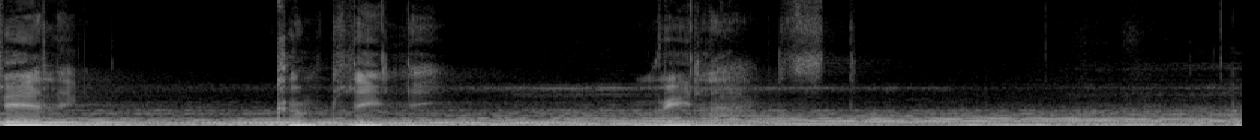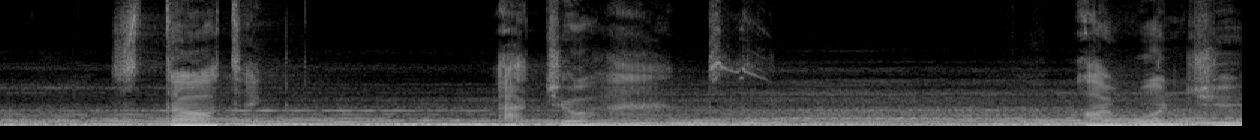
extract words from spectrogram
feeling completely relaxed. Starting at your hands, want you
